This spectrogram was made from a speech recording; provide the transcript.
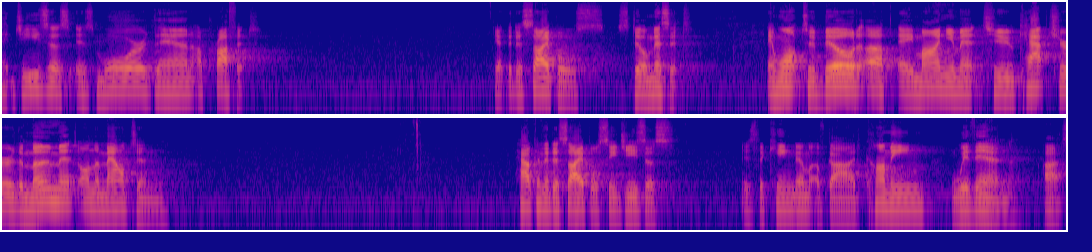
that Jesus is more than a prophet. Yet the disciples still miss it and want to build up a monument to capture the moment on the mountain. How can the disciples see Jesus? is the kingdom of God coming within us.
